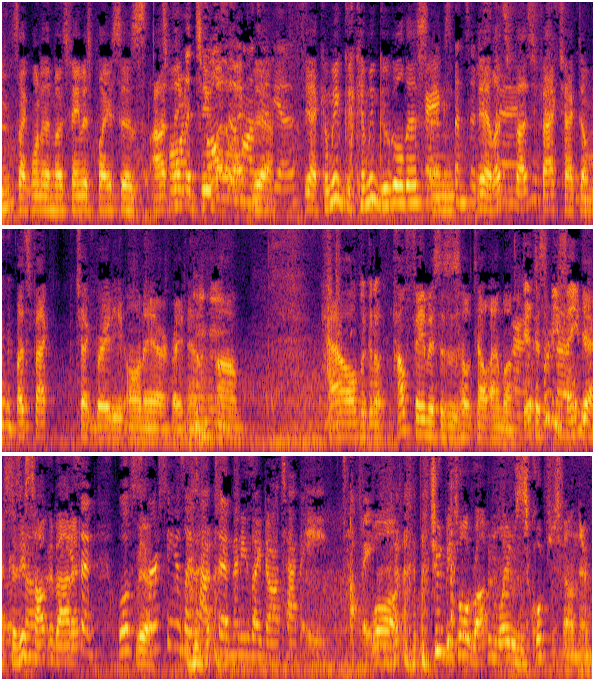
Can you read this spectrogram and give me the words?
it's like one of the most famous places. I It's haunted too, by the Also way. haunted. Yeah, yes. yeah. Can we can we Google this? Very and- expensive Yeah, let's stay. let's fact check them. let's fact check Brady on air right now. Um, how Look it up. how famous is this hotel Emma? Alright. It's 'Cause- pretty Uh, famous. Yeah, 'cause he's talking about he it. said, well, Yeah. first he was like top 10, then he's like, no, top 8. Top 8. Well, truth be told, Robin Williams' corpse was found there.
